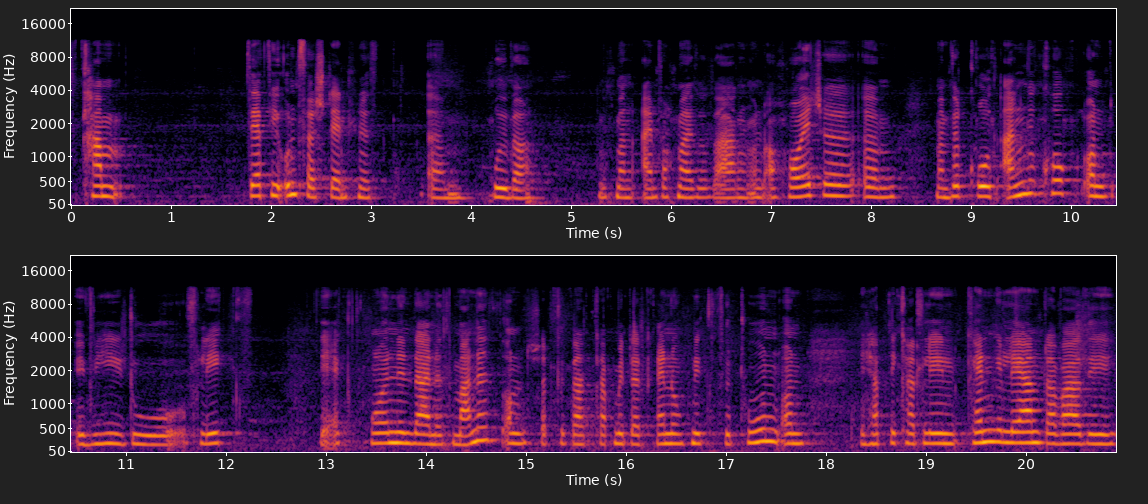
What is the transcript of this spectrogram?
es kam sehr viel Unverständnis ähm, rüber, muss man einfach mal so sagen. Und auch heute, ähm, man wird groß angeguckt und wie du pflegst die Ex-Freundin deines Mannes. Und ich habe gesagt, ich habe mit der Trennung nichts zu tun. Und ich habe die Kathleen kennengelernt, da war sie,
